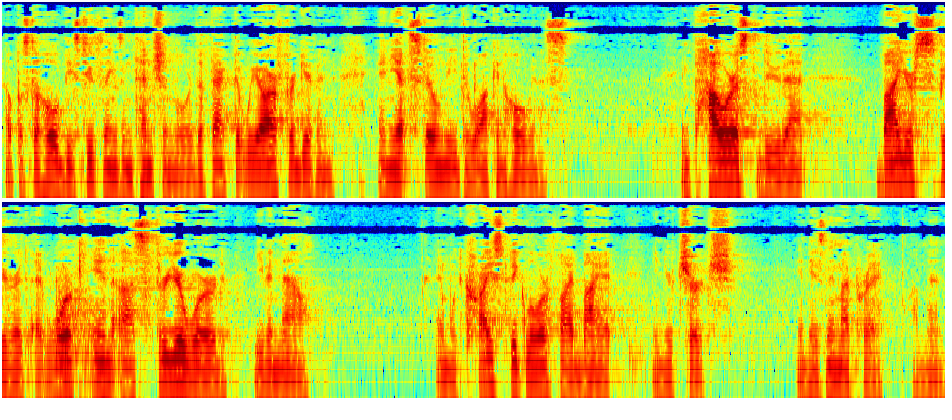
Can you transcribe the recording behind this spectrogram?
Help us to hold these two things in tension, Lord. The fact that we are forgiven and yet still need to walk in holiness. Empower us to do that by your Spirit at work in us through your word even now. And would Christ be glorified by it in your church? In his name I pray. Amen.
